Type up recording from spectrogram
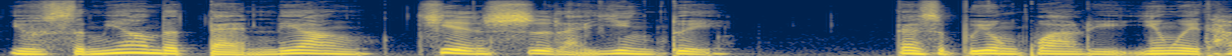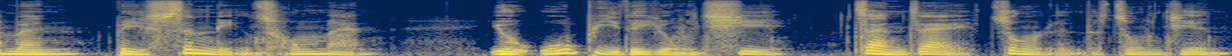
有什么样的胆量、见识来应对？但是不用挂虑，因为他们被圣灵充满，有无比的勇气站在众人的中间。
